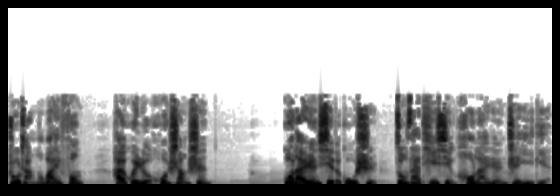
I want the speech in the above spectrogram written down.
助长了歪风，还会惹祸上身。过来人写的故事总在提醒后来人这一点。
